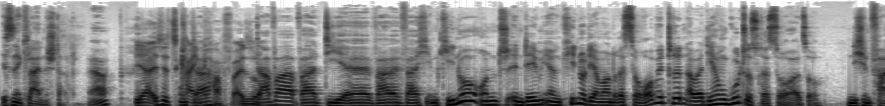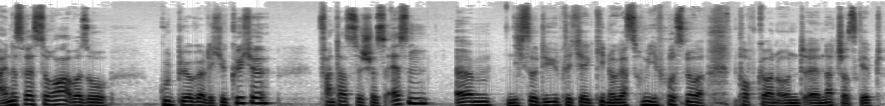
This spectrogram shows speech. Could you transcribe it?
Ist eine kleine Stadt, ja. Ja, ist jetzt Und kein da, Kaff, also. Da war, war, die, äh, war, war ich im Kino und in dem ihrem Kino, die haben auch ein Restaurant mit drin, aber die haben ein gutes Restaurant. Also nicht ein feines Restaurant, aber so gut bürgerliche Küche, fantastisches Essen. Ähm, nicht so die übliche Kinogastronomie, wo es nur Popcorn und äh, Nachos gibt.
